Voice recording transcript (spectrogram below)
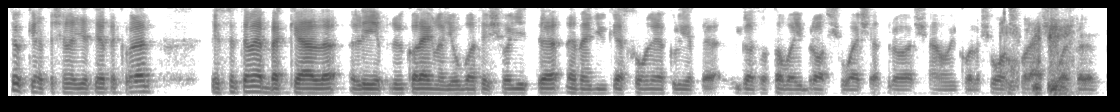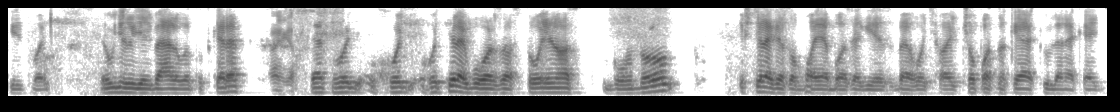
Tökéletesen egyetértek veled. Én szerintem ebbe kell lépnünk a legnagyobbat, és hogy itt nem menjünk el szó nélkül érte igaz a tavalyi Brassó esetről sem, amikor a sorsolás volt előként, vagy de ugyanúgy egy válogatott keret. Igen. Tehát, hogy, hogy, hogy tényleg borzasztó, én azt gondolom, és tényleg ez a baj ebbe az egészben, hogyha egy csapatnak elküldenek egy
